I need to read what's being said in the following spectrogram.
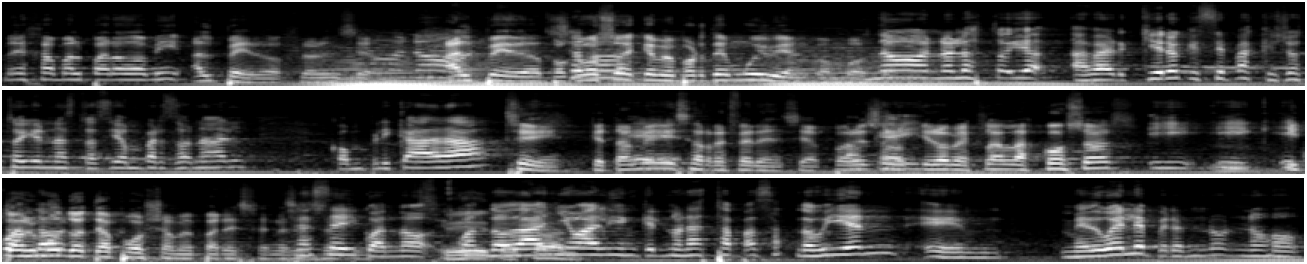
me deja mal parado a mí al pedo, Florencia. No, no, al pedo, porque vos no- sabés que me porté muy bien con vos. No, no lo estoy. A, a ver, quiero que sepas que yo estoy en una situación personal complicada. Sí, que también Eh, hice referencia, por eso no quiero mezclar las cosas. Y, y, Y, y todo el mundo te apoya, me parece. En ese Ya sé, y cuando, Sí, cuando total. daño a alguien que no la está pasando bien, eh, me duele, pero no, no.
